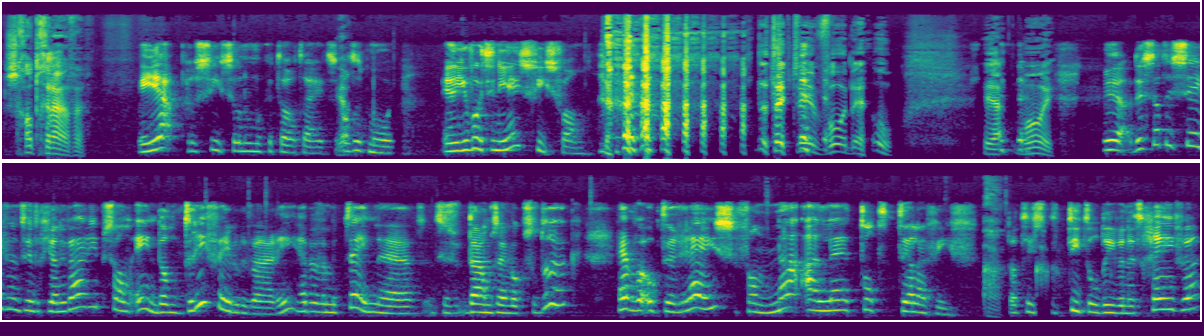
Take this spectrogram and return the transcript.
Schatgraven. Ja, precies. Zo noem ik het altijd. Ja. Altijd mooi. En je wordt er niet eens vies van. Dat heeft weer een voordeel. Ja, mooi. Ja, dus dat is 27 januari, Psalm 1. Dan 3 februari hebben we meteen, het is, daarom zijn we ook zo druk, hebben we ook de reis van Naale tot Tel Aviv. Ah. Dat is de titel die we het geven.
